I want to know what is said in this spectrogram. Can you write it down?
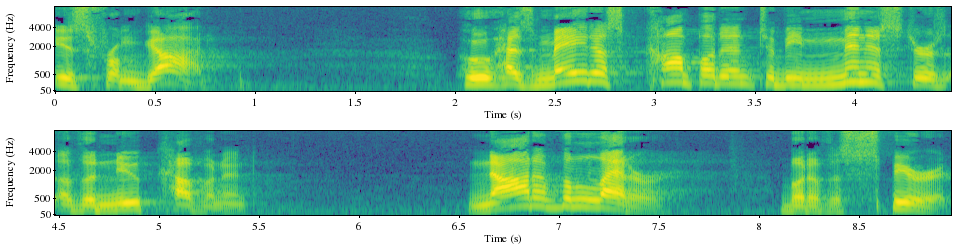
is from God, who has made us competent to be ministers of the new covenant, not of the letter, but of the Spirit.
